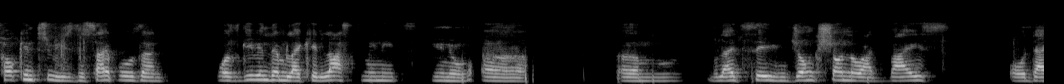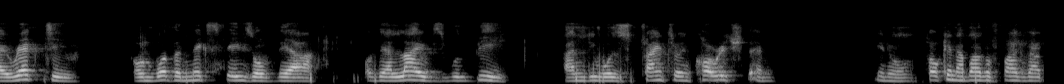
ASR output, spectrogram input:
talking to his disciples and was giving them like a last minute, you know, uh, um, let's say injunction or advice or directive on what the next phase of their of their lives will be and he was trying to encourage them, you know, talking about the fact that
